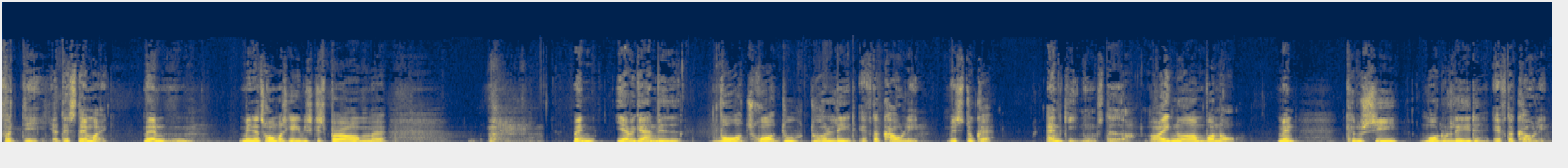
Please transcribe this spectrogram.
fordi ja, det stemmer ikke. Men, men jeg tror måske ikke, vi skal spørge om... Øh, men jeg vil gerne vide, hvor tror du, du har let efter Karoline, hvis du kan angive nogle steder? Og ikke noget om, hvornår. Men kan du sige, hvor du ledte efter Karoline?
